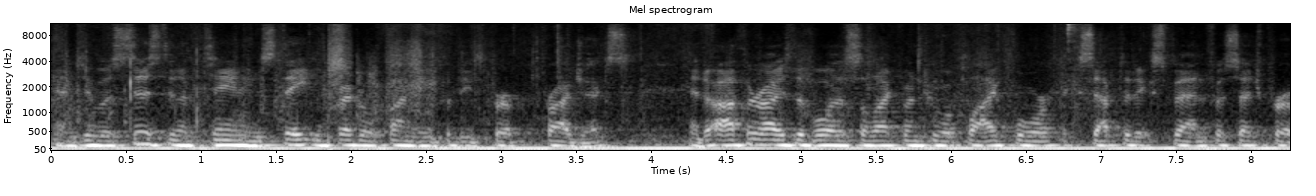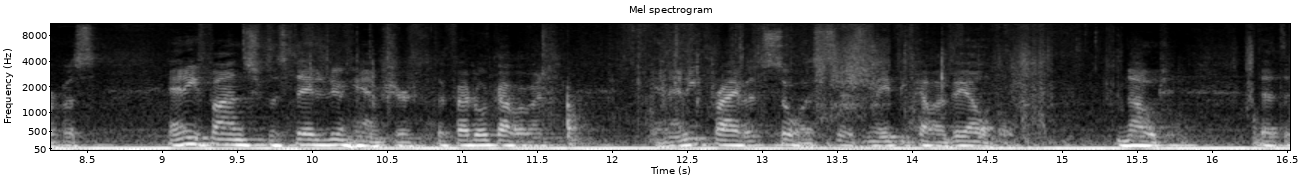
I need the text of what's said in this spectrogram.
and to assist in obtaining state and federal funding for these projects, and to authorize the Board of Selectmen to apply for, accept, and expend for such purpose any funds from the state of New Hampshire, the federal government, and any private source as may become available. Note that the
